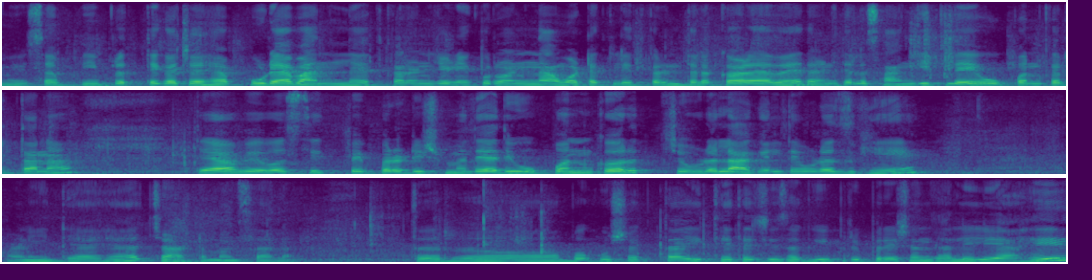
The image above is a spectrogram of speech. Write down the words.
मी सब मी प्रत्येकाच्या ह्या पुड्या बांधल्या आहेत कारण जेणेकरून आणि नावं टाकलेत कारण त्याला कळाव्यात आणि त्याला सांगितलं आहे ओपन करताना त्या व्यवस्थित पेपर डिशमध्ये आधी ओपन कर. जेवढं लागेल तेवढंच घे. आणि इथे आहे हा चाट मसाला. तर बघू शकता इथे त्याची सगळी प्रिपरेशन झालेली आहे.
